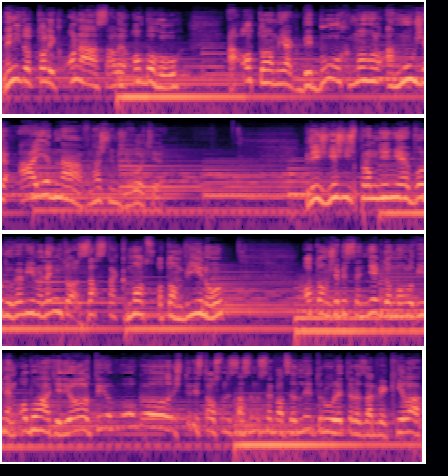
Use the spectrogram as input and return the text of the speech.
Není to tolik o nás, ale o Bohu a o tom, jak by Bůh mohl a může a jedná v našem životě. Když Ježíš proměňuje vodu ve víno, není to zas tak moc o tom vínu, o tom, že by se někdo mohl vínem obohatit. Jo, ty, jo, 480, 720 litrů, litr za dvě kila.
